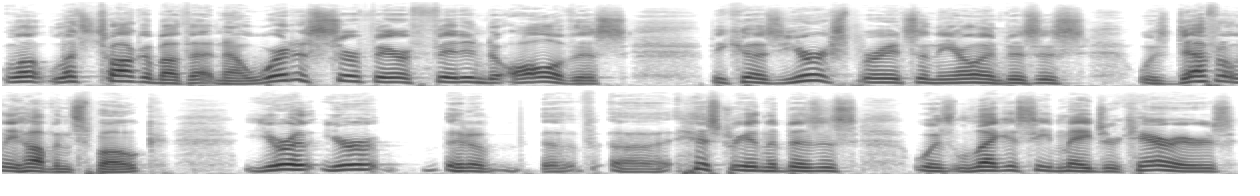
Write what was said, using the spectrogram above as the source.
Well, let's talk about that now. Where does Surf Air fit into all of this? Because your experience in the airline business was definitely hub and spoke. Your your you know, uh, uh history in the business was legacy major carriers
